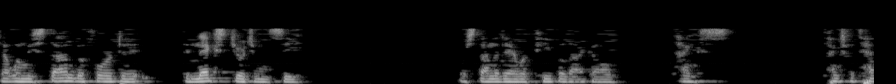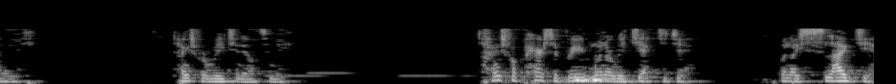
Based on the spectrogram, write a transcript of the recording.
That when we stand before the, the next judgment seat, we're standing there with people that are going, thanks. Thanks for telling me. Thanks for reaching out to me. Thanks for persevering when I rejected you, when I slagged you,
